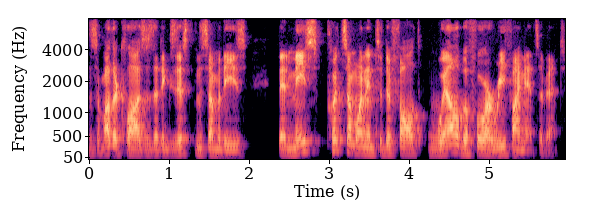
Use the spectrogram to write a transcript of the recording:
some other clauses that exist in some of these that may put someone into default well before a refinance event.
